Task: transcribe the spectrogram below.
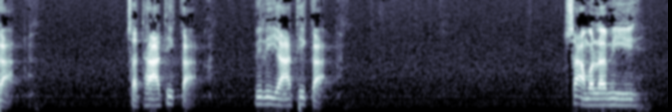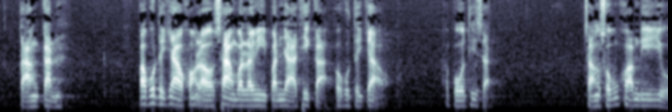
กะ ศรัทธาธิกะ วิริยาธิกะ สร้างบารมีต่างกัน พระพุทธเจ้าของเราสร้างบารมีปัญญาธิกะ พระพุทธเจ้า พระโพธิสัตว์ สั่งสมความดีอยู่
